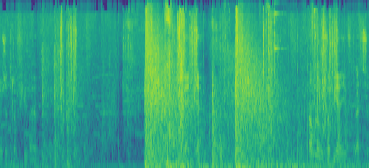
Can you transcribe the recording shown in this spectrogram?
Myślałem, że trafiłem. Będzie. Problem z zabijaniem w plecy.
